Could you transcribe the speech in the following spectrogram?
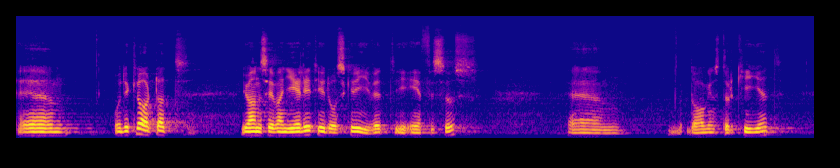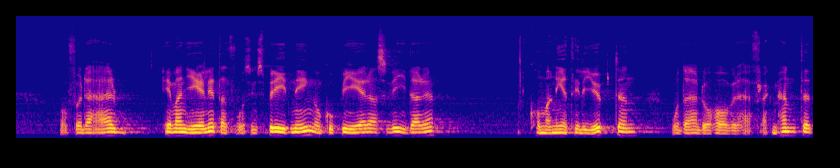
Ehm, och det är klart att Johannes evangeliet är då skrivet i Efesus, ehm, dagens Turkiet. Och för det här evangeliet att få sin spridning och kopieras vidare, komma ner till Egypten och där då har vi det här fragmentet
